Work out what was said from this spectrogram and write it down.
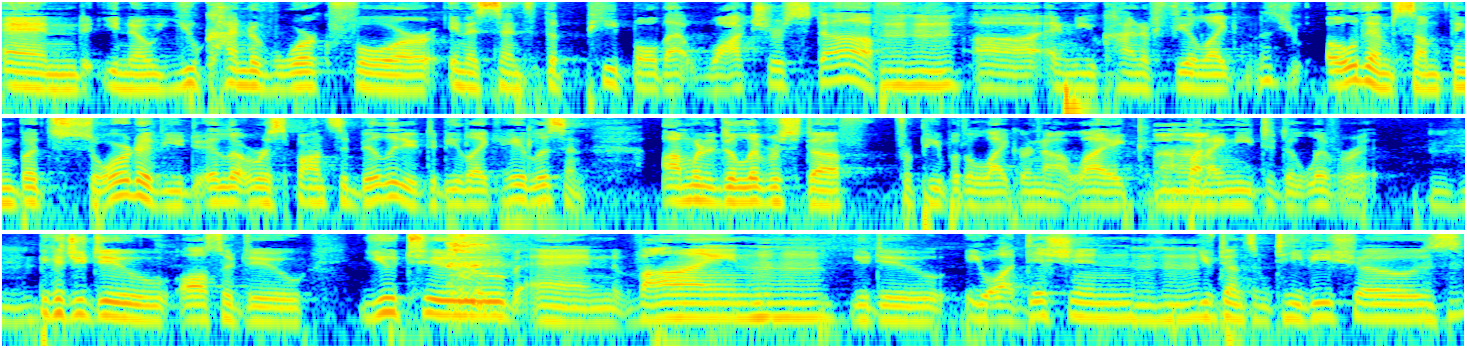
and you know you kind of work for, in a sense, the people that watch your stuff, Mm-hmm. uh, and you kind of feel like you owe them something, but sort of you do a responsibility to be like, hey, listen, I'm going to deliver stuff for people to like or not like, Uh-huh. but I need to deliver it. Mm-hmm. Because you do also do YouTube and Vine, Mm-hmm. you do you audition, you've done some TV shows.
